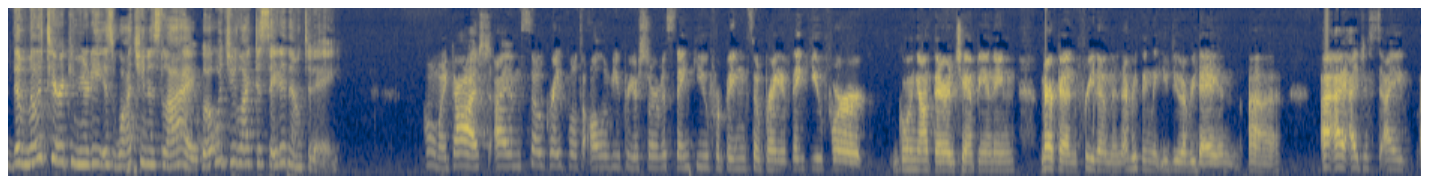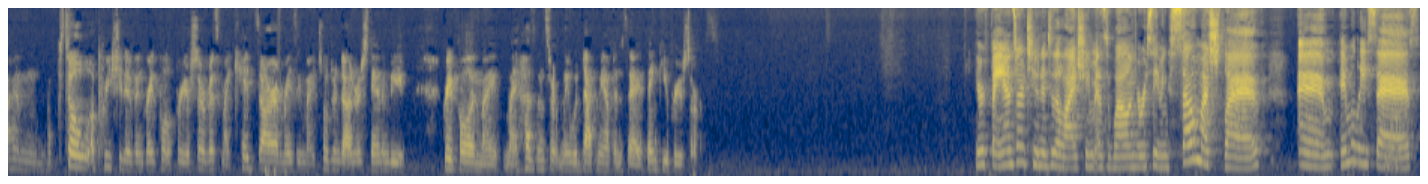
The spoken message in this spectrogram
the military community is watching us live. What would you like to say to them today? Oh my gosh, I am so grateful to all of you for your service. Thank you for being so brave. Thank you for going out there and championing America and freedom and everything that you do every day. And uh, I, I just I I'm so appreciative and grateful for your service. My kids are. I'm raising my children to understand and be grateful. And my my husband certainly would back me up and say thank you for your service. Your fans are tuned into the live stream as well, and you're receiving so much love. Um, Emily says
